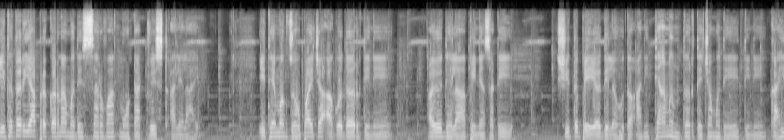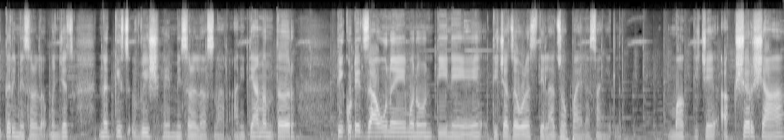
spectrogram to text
इथं तर या प्रकरणामध्ये सर्वात मोठा ट्विस्ट आलेला आहे. इथे मग झोपायच्या अगोदर तिने अयोध्येला पिण्यासाठी शीतपेय दिलं होतं आणि त्यानंतर त्याच्यामध्ये तिने काहीतरी मिसळलं. म्हणजेच नक्कीच विष हे मिसळलं असणार आणि त्यानंतर ती कुठे जाऊ नये म्हणून तिने तिच्याजवळच तिला झोपायला सांगितलं. मग तिचे अक्षरशः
